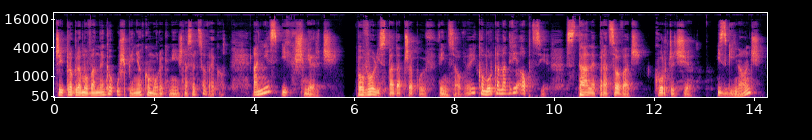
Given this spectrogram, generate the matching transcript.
czyli programowanego uśpienia komórek mięśnia sercowego, a nie z ich śmierci. Powoli spada przepływ wieńcowy i komórka ma dwie opcje. Stale pracować, kurczyć się i zginąć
